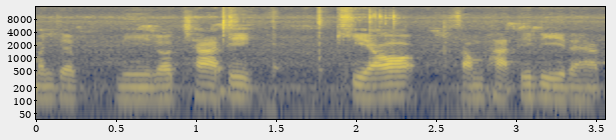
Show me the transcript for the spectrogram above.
มันจะมีรสชาติที่เคี้ยวสัมผัสที่ดีนะครับ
